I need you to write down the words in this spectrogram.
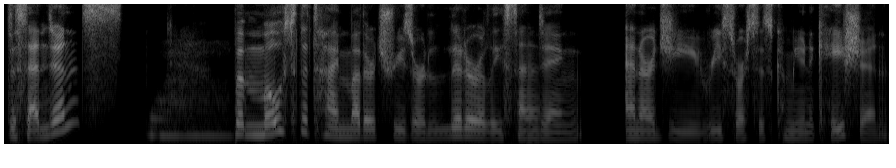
descendants. Wow. But most of the time, mother trees are literally sending energy, resources, communication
